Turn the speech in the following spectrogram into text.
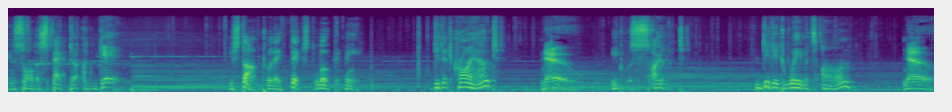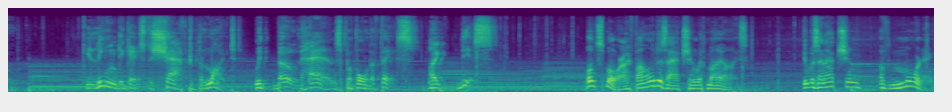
and saw the spectre again. He stopped with a fixed look at me. Did it cry out? No, it was silent. Did it wave its arm? No. It leaned against the shaft of the light with both hands before the face, like this. Once more I followed his action with my eyes. It was an action of mourning.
